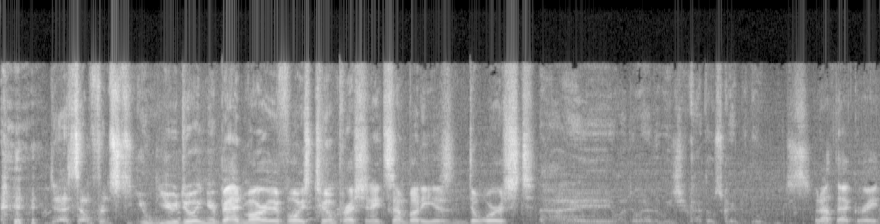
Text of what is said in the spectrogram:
Did I sound French to you? You doing your bad Mario voice to impersonate somebody is the worst. I wonder Luigi got those great balloons. They're not that great.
